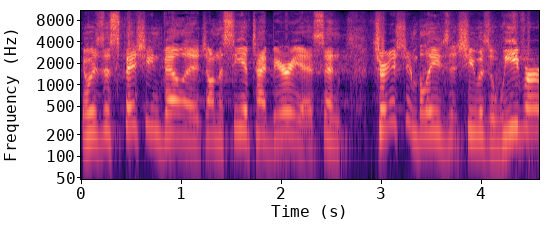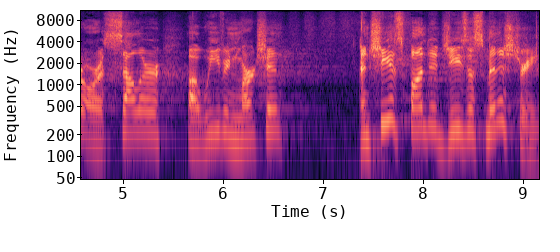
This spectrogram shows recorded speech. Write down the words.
It was this fishing village on the Sea of Tiberias, and tradition believes that she was a weaver or a seller, a weaving merchant. And she has funded Jesus' ministry.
